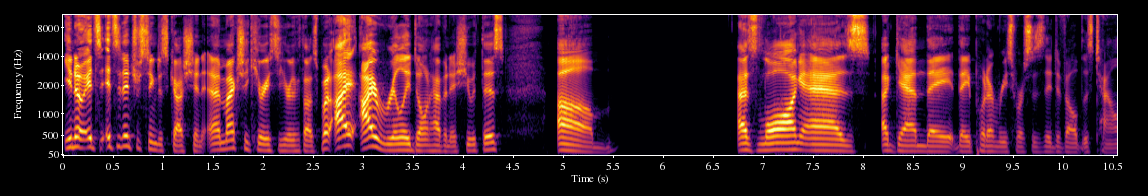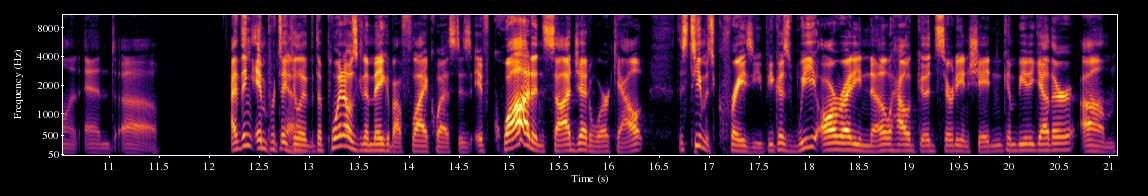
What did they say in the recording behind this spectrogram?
you know, it's it's an interesting discussion and I'm actually curious to hear your thoughts, but I I really don't have an issue with this. Um as long as again they they put in resources, they develop this talent and uh I think in particular, yeah. the point I was going to make about FlyQuest is if Quad and Sajed work out, this team is crazy because we already know how good Surdy and Shaden can be together. Um,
